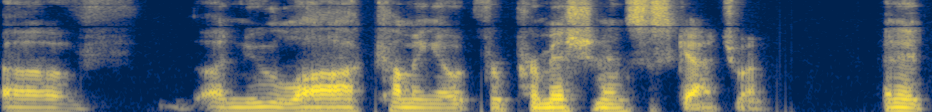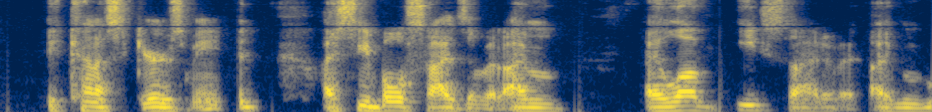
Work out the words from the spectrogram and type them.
of a new law coming out for permission in Saskatchewan, and it it kind of scares me. It, I see both sides of it. I'm I love each side of it. I'm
